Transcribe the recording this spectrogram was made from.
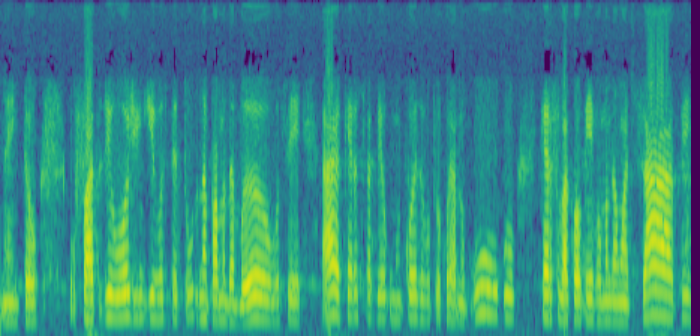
né? Então, o fato de hoje em dia você ter tudo na palma da mão, você, ah, eu quero saber alguma coisa, eu vou procurar no Google, quero falar com alguém, vou mandar um WhatsApp,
